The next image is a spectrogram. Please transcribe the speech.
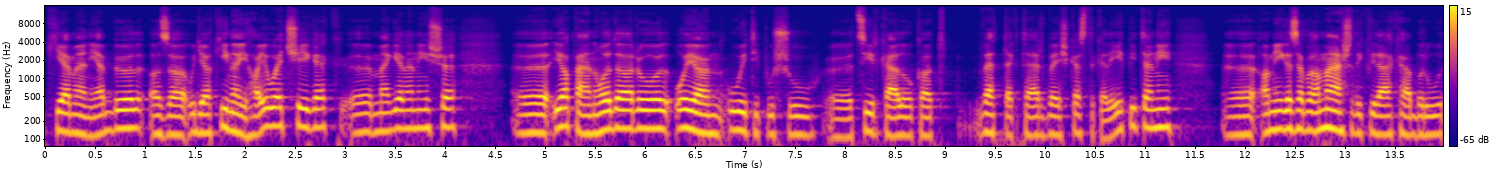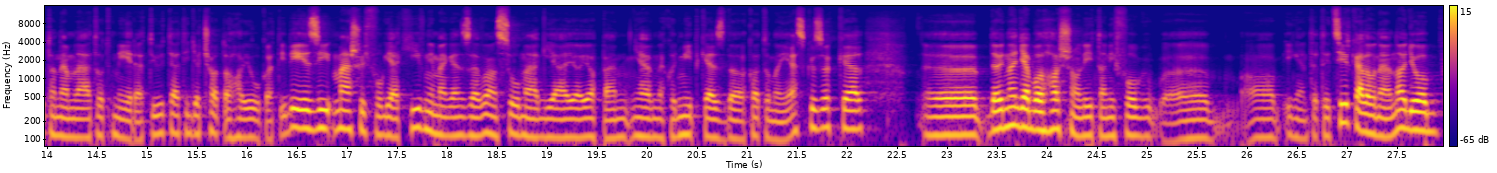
kiemelni ebből, az a, ugye a kínai hajóegységek megjelenése, Japán oldalról olyan új típusú cirkálókat vettek tervbe és kezdtek el építeni, ami igazából a második világháború óta nem látott méretű, tehát így a csatahajókat idézi, máshogy fogják hívni, meg ezzel van szómágiája a japán nyelvnek, hogy mit kezd a katonai eszközökkel, de hogy nagyjából hasonlítani fog, a, igen, tehát egy cirkálónál nagyobb,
